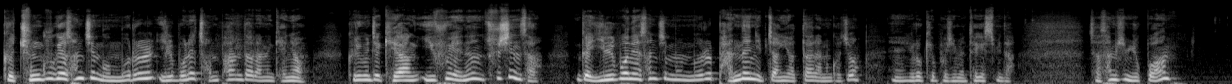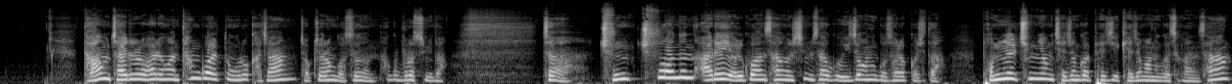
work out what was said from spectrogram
그 중국의 선진 문물을 일본에 전파한다라는 개념. 그리고 이제 개항 이후에는 수신사. 그러니까 일본의 선진 문물을 받는 입장이었다라는 거죠. 예, 이렇게 보시면 되겠습니다. 자, 36번. 다음 자료를 활용한 탐구 활동으로 가장 적절한 것은 하고 물었습니다. 자, 중추원은 아래 열거한 사항을 심사하고 의정하는 것을 할 것이다. 법률 측령 재정과 폐지 개정하는 것에 관한 사항,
